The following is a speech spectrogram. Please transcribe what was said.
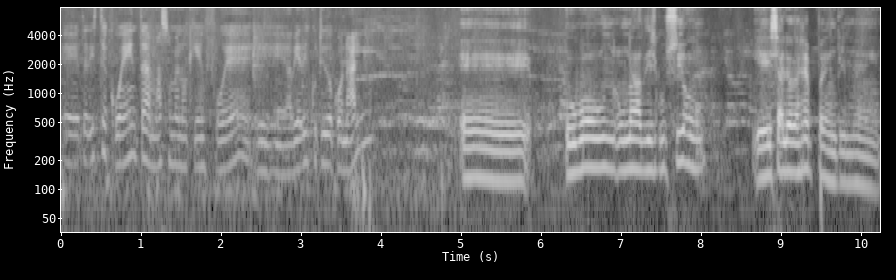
Eh, ¿Te diste cuenta más o menos quién fue? Eh, ¿Había discutido con alguien? Eh, hubo un- una discusión y él salió de repente y me,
